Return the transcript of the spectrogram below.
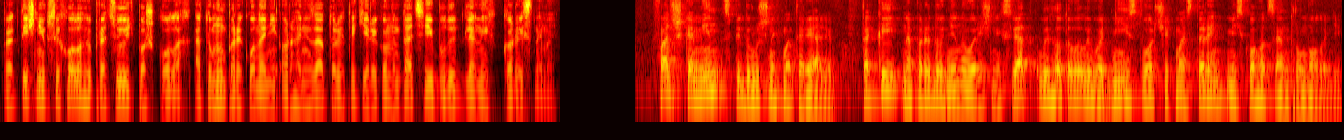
Практичні психологи працюють по школах, а тому переконані організатори такі рекомендації будуть для них корисними. Фальшкамін з підручних матеріалів. Такий напередодні новорічних свят виготовили в одній із творчих майстерень міського центру молоді.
